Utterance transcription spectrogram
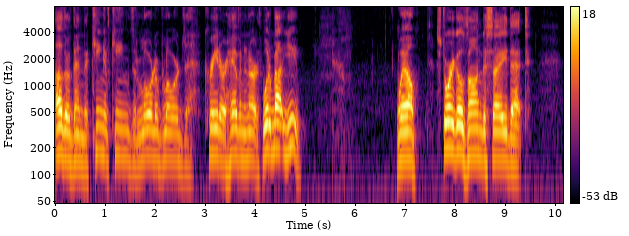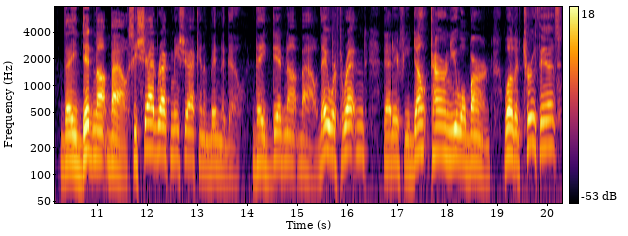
other than the King of Kings, the Lord of Lords, the creator of heaven and earth. What about you? Well, story goes on to say that they did not bow. See, Shadrach, Meshach, and Abednego, they did not bow. They were threatened that if you don't turn, you will burn. Well, the truth is,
